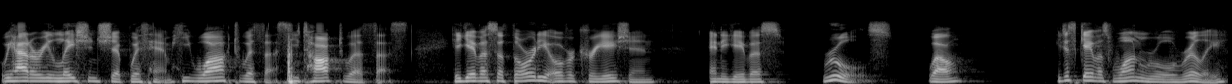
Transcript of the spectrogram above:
we had a relationship with him. He walked with us, he talked with us. He gave us authority over creation, and he gave us rules. Well, he just gave us one rule, really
